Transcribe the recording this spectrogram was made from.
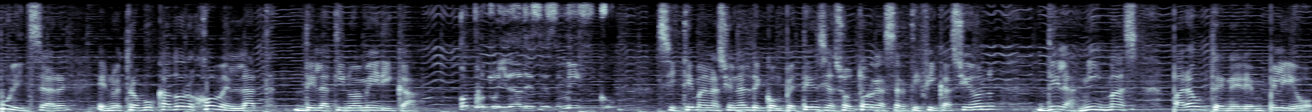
Pulitzer en nuestro buscador JovenLat de Latinoamérica. Oportunidades desde México. Sistema Nacional de Competencias otorga certificación de las mismas para obtener empleo.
